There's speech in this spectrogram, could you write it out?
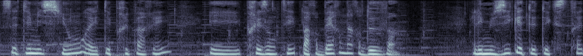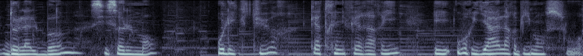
Cette émission a été préparée et présentée par Bernard Devin. Les musiques étaient extraites de l'album, si seulement, aux lectures Catherine Ferrari et Ouria Larbi-Mansour.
